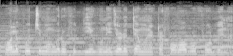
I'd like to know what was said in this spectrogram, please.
ফলে পশ্চিমবঙ্গের উপর দিয়ে ঘূর্ণিঝড়ে তেমন একটা প্রভাবও পড়বে না।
